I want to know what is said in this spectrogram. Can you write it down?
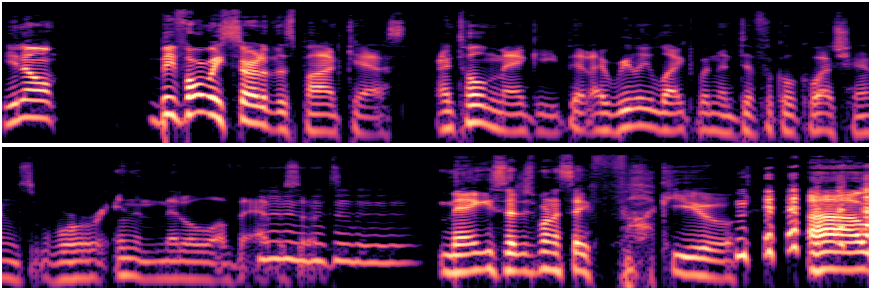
you know, before we started this podcast, I told Maggie that I really liked when the difficult questions were in the middle of the episodes. Maggie said, I just want to say fuck you uh,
